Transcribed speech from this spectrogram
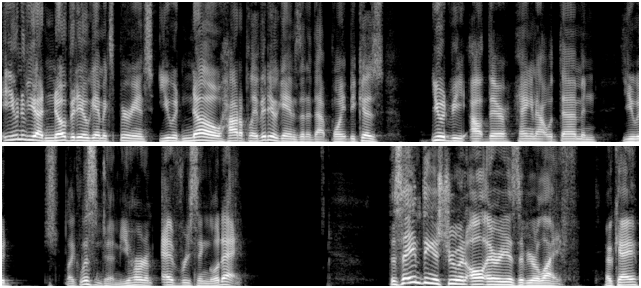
even if you had no video game experience, you would know how to play video games then at that point because you would be out there hanging out with them and you would just like listen to them. You heard them every single day. The same thing is true in all areas of your life. Okay.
